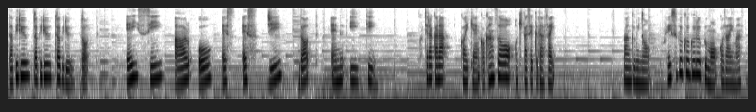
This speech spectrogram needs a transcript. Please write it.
www.acrossg.net こちらからご意見、ご感想をお聞かせください。番組の Facebook グループもございます。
